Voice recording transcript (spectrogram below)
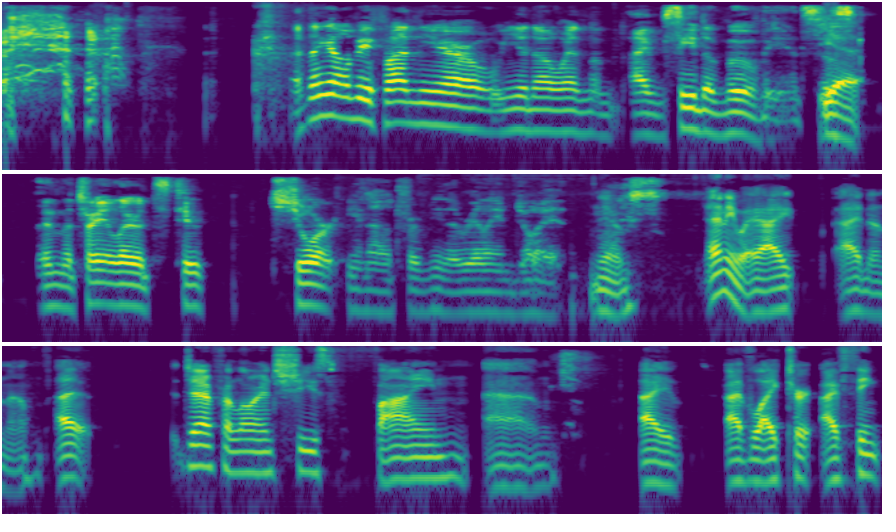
I think it'll be funnier, you know, when I've seen the movie. It's just in the trailer it's too short, you know, for me to really enjoy it. yeah. Anyway, I I don't know. I Jennifer Lawrence, she's fine. Um, I I've liked her. I think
